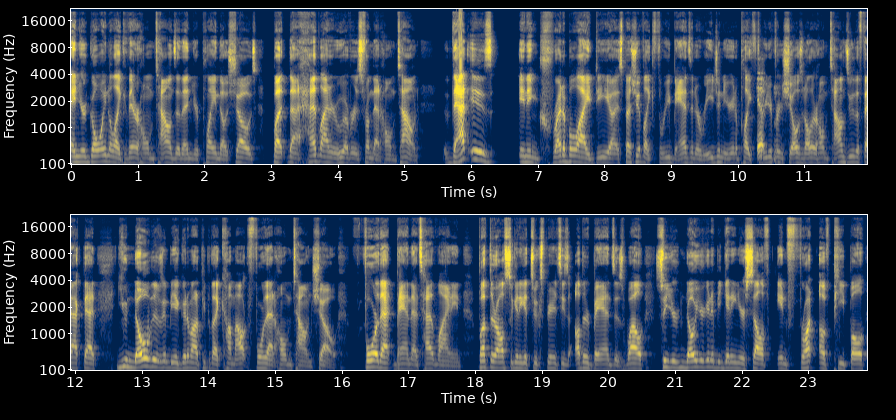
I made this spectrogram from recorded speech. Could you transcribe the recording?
and you're going to like their hometowns and then you're playing those shows, but the headliner, whoever is from that hometown, that is an incredible idea, especially if like three bands in a region, you're going to play three yep. different shows in all their hometowns. Due to the fact that you know there's going to be a good amount of people that come out for that hometown show, for that band that's headlining, but they're also going to get to experience these other bands as well. So you know you're going to be getting yourself in front of people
